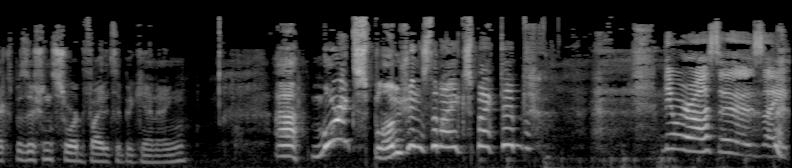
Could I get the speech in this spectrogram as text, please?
exposition sword fight at the beginning. Uh, more explosions than I expected. There were also those like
